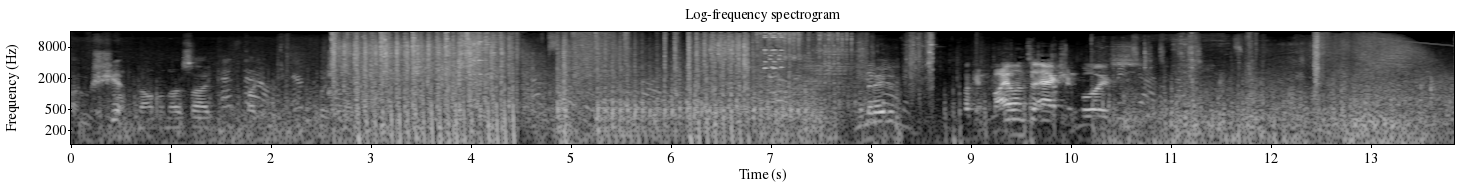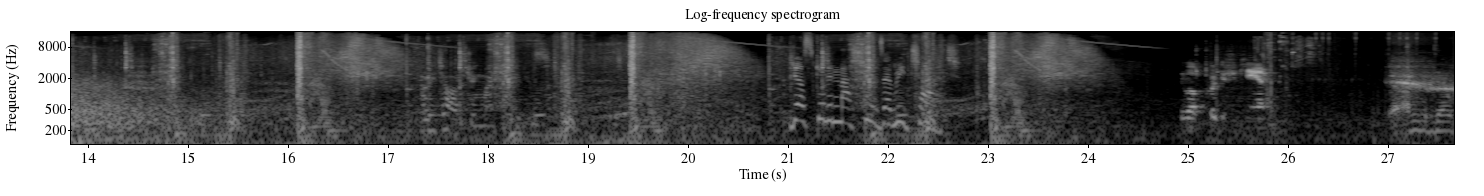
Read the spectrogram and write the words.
Oh shit. Down on our side. Heads. Fucking Air. Eliminated. Fucking violence of action, boys. Recharging my shields. Just giving my shields a recharge. Heal up quick as you can. Yeah, I'm good to go.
